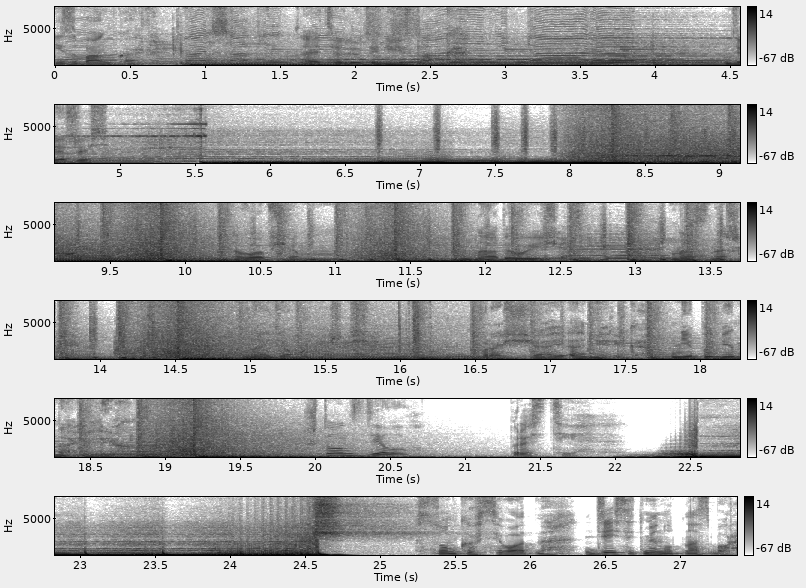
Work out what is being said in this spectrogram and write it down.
Из банка. Эти люди не из банка. Держись. В общем, надо уезжать. Нас нашли. Найдем убежище. Прощай, Америка. Не поминай лих. Что он сделал? Прости. Сумка всего одна. Десять минут на сборы.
